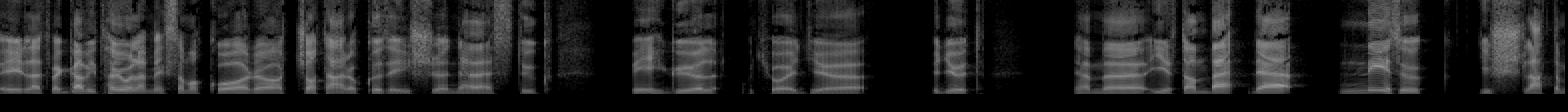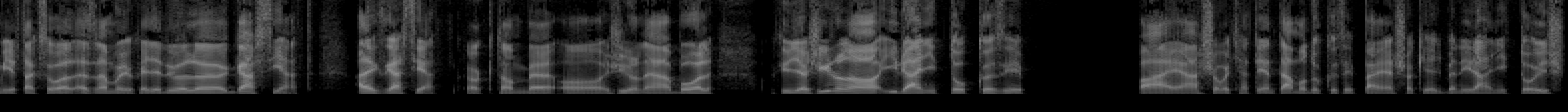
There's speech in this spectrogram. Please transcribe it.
Illetve Gavit, ha jól emlékszem, akkor a csatárok közé is neveztük végül, úgyhogy, hogy őt nem írtam be, de nézők is láttam írták, szóval ez nem vagyok egyedül. Garciát, Alex Garciát raktam be a Zsironából, aki ugye a Zsirona irányítók közép pályása, vagy hát ilyen támadó középpályás, aki egyben irányító is.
